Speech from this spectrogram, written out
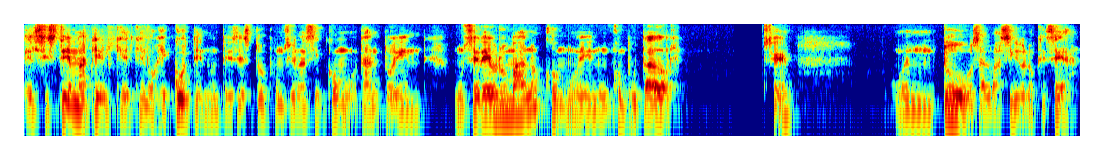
el, sistema que, que, lo ejecute, ¿no? Entonces esto funciona así como tanto en un cerebro humano como en un computador, ¿sí? O en tubos al vacío, lo que sea.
